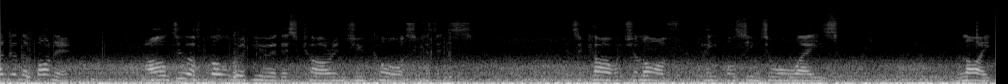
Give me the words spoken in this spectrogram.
under the bonnet, I'll do a full review of this car in due course because it's it's a car which a lot of people seem to always like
